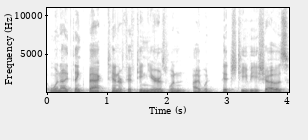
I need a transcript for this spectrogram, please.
when I think back ten or fifteen years when I would pitch TV shows,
